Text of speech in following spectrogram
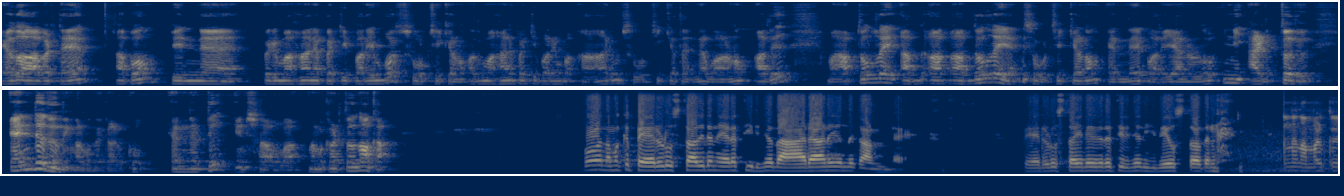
ഏതോ ആവട്ടെ അപ്പോൾ പിന്നെ ഒരു മഹാനെ പറ്റി പറയുമ്പോൾ സൂക്ഷിക്കണം. അത് മഹാനെ പറ്റി പറയുമ്പോൾ ആരും സൂക്ഷിക്കുക തന്നെ വേണം. അത് അബ്ദുള്ള അബ്- അബ്- അബ്ദുള്ളയെ സൂക്ഷിക്കണം എന്നേ പറയാനുള്ളൂ. ഇനി അടുത്തത് എന്റെത് നിങ്ങളൊന്ന് കേൾക്കൂ. എന്നിട്ട് ഇൻഷാള്ള നമുക്ക് അടുത്തത് നോക്കാം. അപ്പോ നമുക്ക് പേരുടെ ഉസ്താദിന്റെ നേരെ തിരിഞ്ഞത് ആരാണ് എന്ന് കാണണ്ടേ? പേരോട് ഉസ്താദിനെതിരെ തിരിഞ്ഞത് ഇതേ ഉസ്താദ് തന്നെ നമ്മൾക്ക്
